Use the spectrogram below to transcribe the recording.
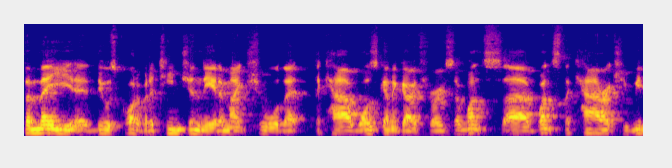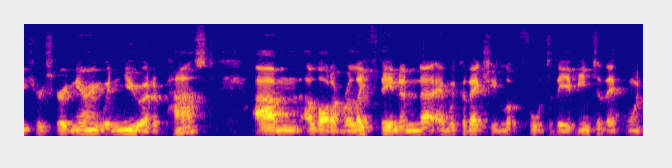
for me, uh, there was quite a bit of tension there to make sure that the car was going to go through. So once uh, once the car actually went through scrutineering, we knew it had passed. Um, a lot of relief then, and uh, and we could actually look forward to the event at that point.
